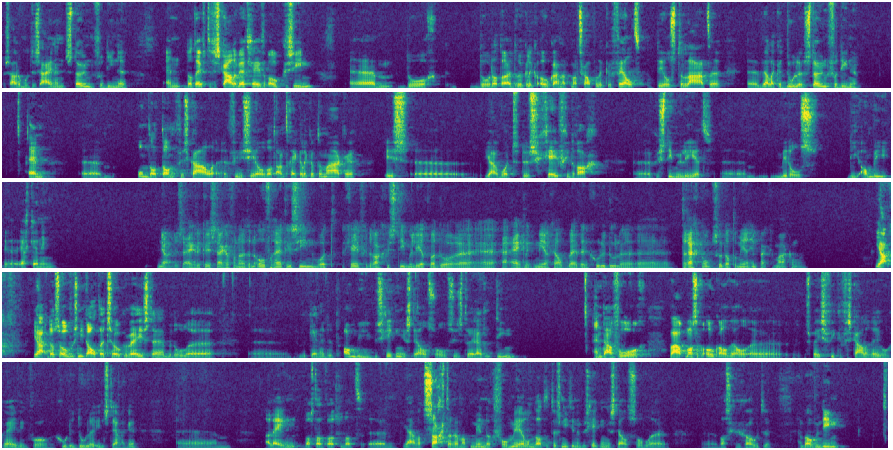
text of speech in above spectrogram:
zouden moeten zijn en steun verdienen. En dat heeft de fiscale wetgever ook gezien, um, door, door dat uitdrukkelijk ook aan het maatschappelijke veld deels te laten welke doelen steun verdienen. En um, om dat dan fiscaal en financieel wat aantrekkelijker te maken, is, uh, ja, wordt dus geefgedrag uh, gestimuleerd middels die ambi-erkenning. Ja, dus eigenlijk kun je zeggen vanuit een overheid gezien wordt geefgedrag gestimuleerd, waardoor uh, er eigenlijk meer geld bij de goede doelen uh, terechtkomt, zodat er meer impact gemaakt kan worden. Ja, ja, dat is overigens niet altijd zo geweest. Hè. Ik bedoel, uh, we kennen het ambi-beschikkingenstelsel sinds 2010. En daarvoor was er ook al wel specifieke fiscale regelgeving voor goede doeleninstellingen. Ehm, Alleen was dat wat, wat, uh, ja, wat zachter en wat minder formeel, omdat het dus niet in een beschikkingenstelsel was gegoten. En bovendien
